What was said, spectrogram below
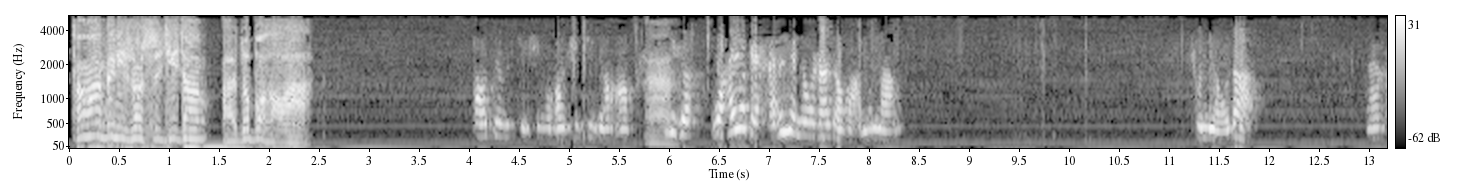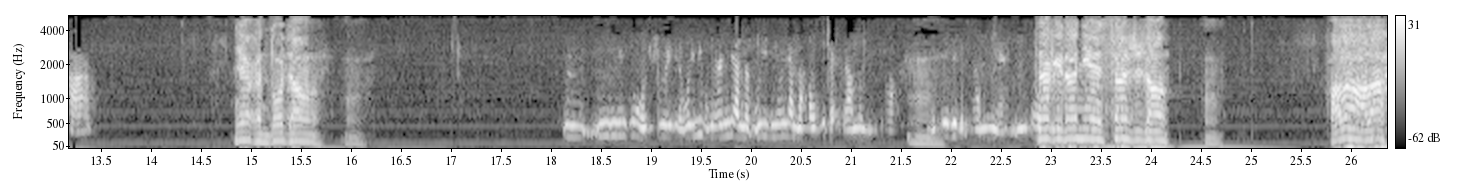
刚刚跟你说十七张，耳朵不好啊？哦，对不起，师傅，哦，十七张啊。啊那个，我还要给孩子念多少张小房子呢？属牛的男孩儿，念很多张了，您您跟我说一下，我一会儿给他念了，我已经念了好几百张了里头，嗯我接着给他念。您再给他念三十张，嗯。好了好了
